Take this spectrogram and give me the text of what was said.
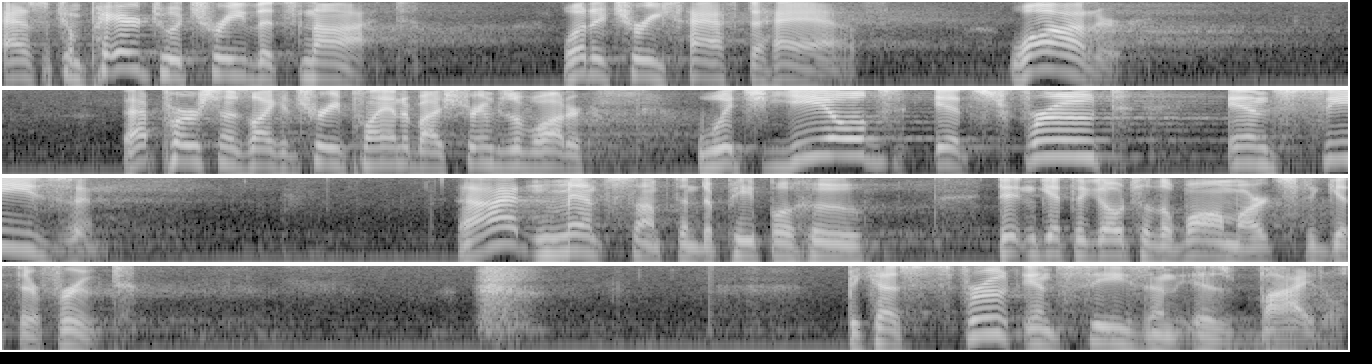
as compared to a tree that's not. What do trees have to have? Water. That person is like a tree planted by streams of water, which yields its fruit in season. Now, that meant something to people who didn't get to go to the Walmarts to get their fruit. Because fruit in season is vital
